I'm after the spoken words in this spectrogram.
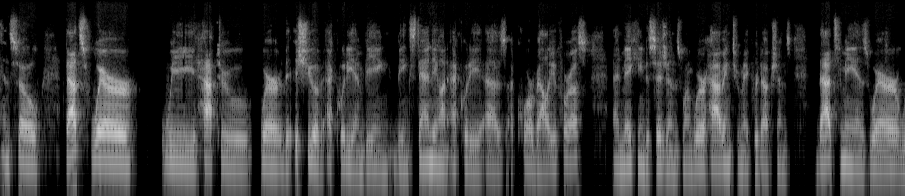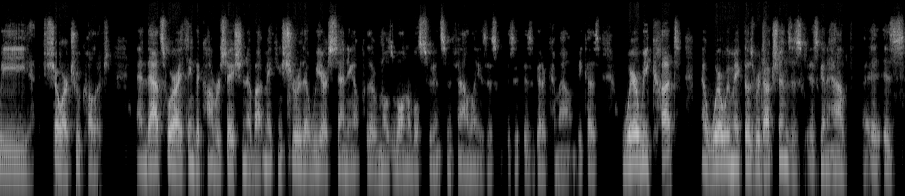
And so that's where we have to where the issue of equity and being being standing on equity as a core value for us and making decisions when we're having to make reductions that to me is where we show our true colors and that's where i think the conversation about making sure that we are standing up for the most vulnerable students and families is, is, is going to come out because where we cut and where we make those reductions is, is going to have is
